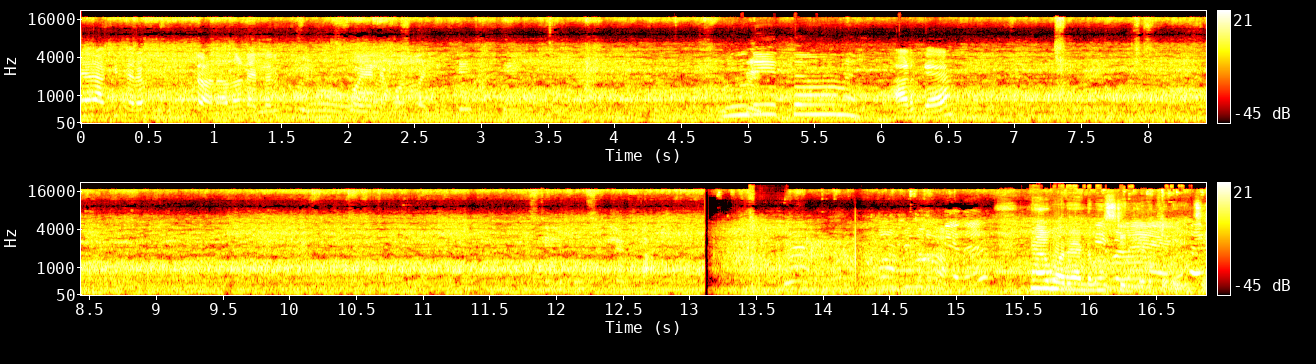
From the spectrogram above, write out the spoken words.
ഞാൻ ആക്കി തരാൻ ബുദ്ധിമുട്ടാണ്. അതാണ് എല്ലാവർക്കും പോയല്ലേ ആർക്കെ? ഞാൻ പറയാണ്ട് മിസ്റ്റേക്ക് എടുത്ത് ചോദിച്ചു.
